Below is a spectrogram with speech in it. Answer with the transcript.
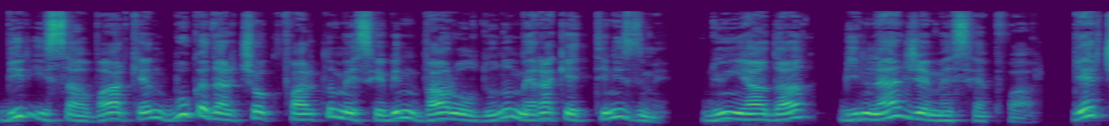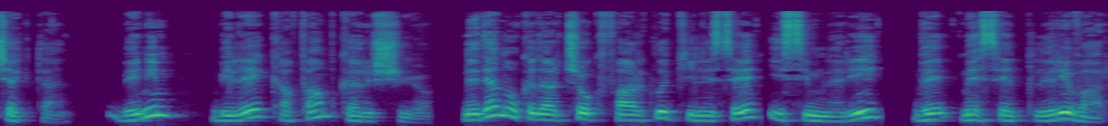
bir İsa varken bu kadar çok farklı mezhebin var olduğunu merak ettiniz mi? Dünyada binlerce mezhep var. Gerçekten benim bile kafam karışıyor. Neden o kadar çok farklı kilise isimleri ve mezhepleri var?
